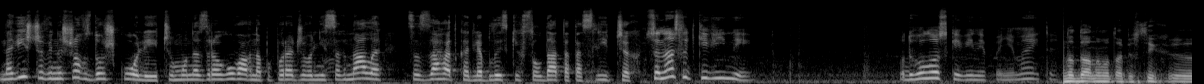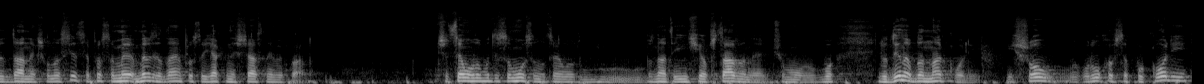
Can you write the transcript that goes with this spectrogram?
Навіщо він йшов вздовж колії? Чому не зреагував на попереджувальні сигнали? Це загадка для близьких солдата та слідчих. Це наслідки війни. Отголоски війни, розумієте? На даному етапі з цих е, даних, що в нас є, це просто ми, ми розглядаємо просто як нещасний випадок. Чи це могло бути самоусно, треба знати інші обставини. Чому? Бо людина була на колії. Йшов, рухався по колії,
